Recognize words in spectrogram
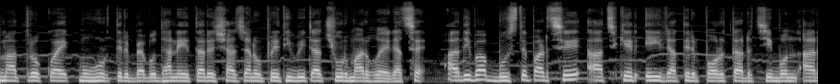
মাত্র কয়েক মুহূর্তের ব্যবধানে তার সাজানো পৃথিবীটা চুরমার হয়ে গেছে। আদিবাব বুঝতে পারছে আজকের এই রাতের পর তার জীবন আর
